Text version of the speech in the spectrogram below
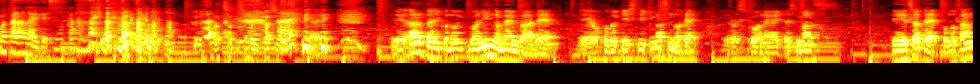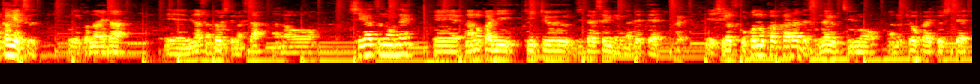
わからないです。わからないですねまあ、そっちも生かしで。はい。えー新たにこの5人のメンバーで、えーお届けしていきますので、よろしくお願いいたします。えーさて、この3ヶ月、えーこの間、えー皆さんどうしてました？あのー4月のね、えー7日に緊急事態宣言が出て、はい。えー4月9日からですね、うちも、あの、協会として、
